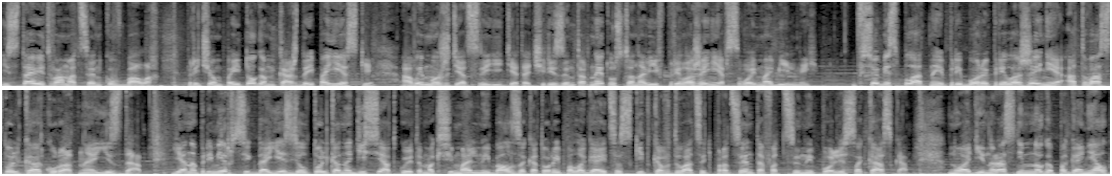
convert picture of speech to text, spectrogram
и ставит вам оценку в баллах, причем по итогам каждой поездки, а вы можете отследить это через интернет, установив приложение приложение в свой мобильный. Все бесплатные приборы приложения, от вас только аккуратная езда. Я, например, всегда ездил только на десятку, это максимальный балл, за который полагается скидка в 20% от цены полиса каска. Но один раз немного погонял,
